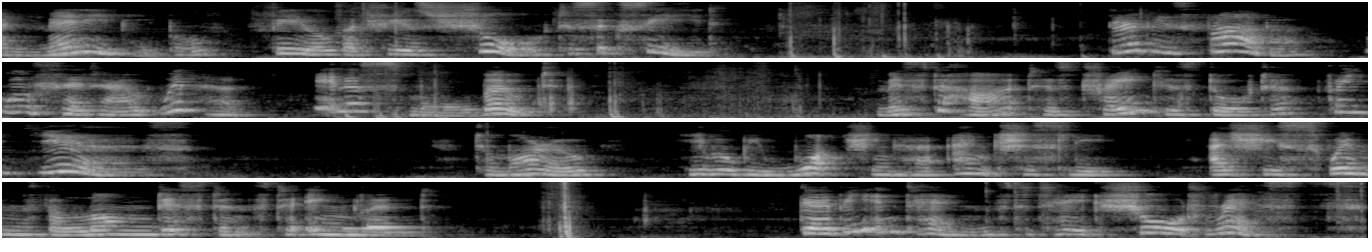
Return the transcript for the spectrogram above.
and many people feel that she is sure to succeed. Debbie's father will set out with her in a small boat. Mr. Hart has trained his daughter for years. Tomorrow he will be watching her anxiously as she swims the long distance to England. Debbie intends to take short rests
